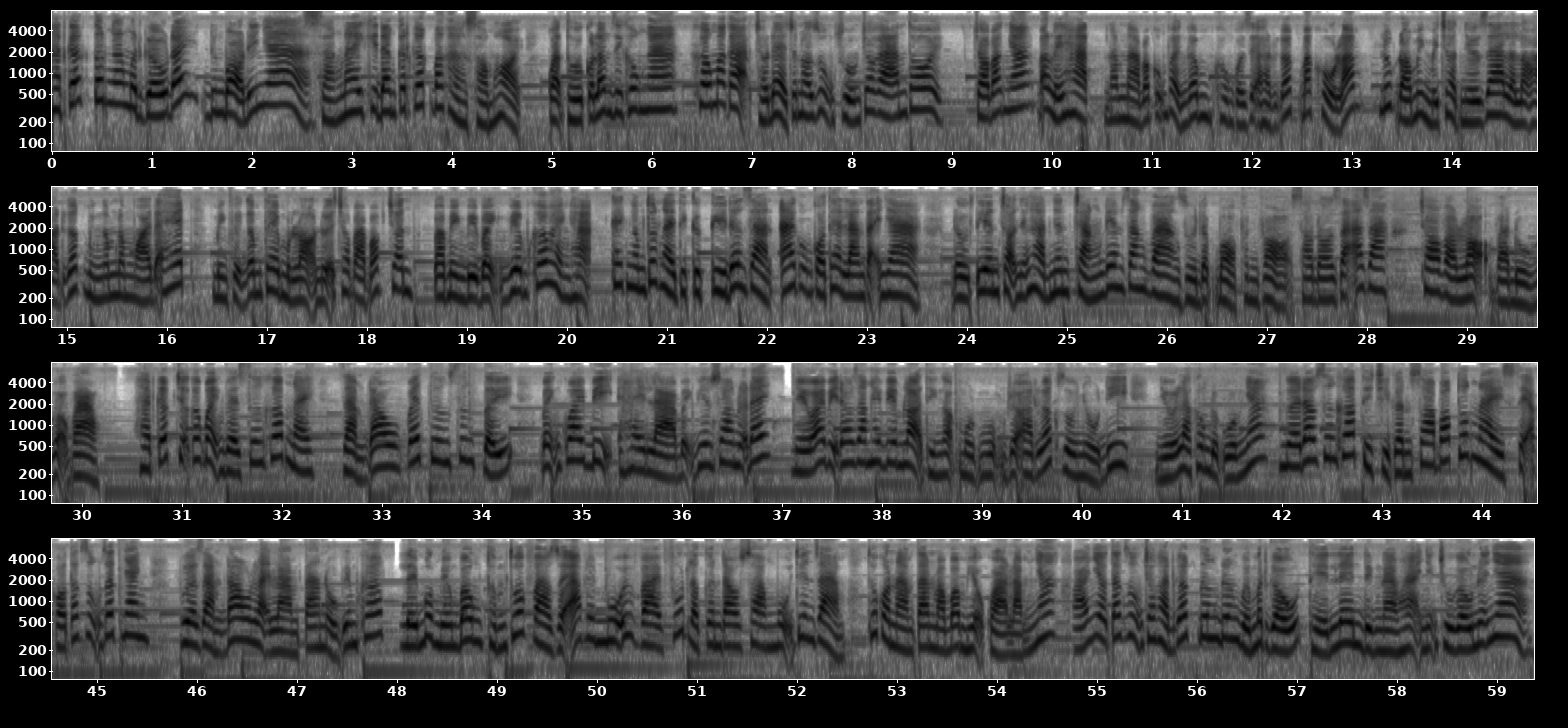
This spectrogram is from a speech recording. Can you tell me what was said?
Hạt gấc tốt ngang mật gấu đấy, đừng bỏ đi nha. Sáng nay khi đang cất gấc bác hàng xóm hỏi, quả thối có làm gì không Nga? Không bác ạ, cháu để cho nó rụng xuống cho gà ăn thôi. Cho bác nhá, bác lấy hạt, năm nào bác cũng phải ngâm, không có rượu hạt gấc, bác khổ lắm. Lúc đó mình mới chợt nhớ ra là lọ hạt gấc mình ngâm năm ngoái đã hết, mình phải ngâm thêm một lọ nữa cho bà bóp chân. Bà mình bị bệnh viêm khớp hành hạ. Cách ngâm thuốc này thì cực kỳ đơn giản, ai cũng có thể làm tại nhà. Đầu tiên chọn những hạt nhân trắng đem rang vàng rồi đập bỏ phần vỏ, sau đó giã ra, cho vào lọ và đổ gạo vào. Hạt gấc chữa các bệnh về xương khớp này, giảm đau, vết thương xương tấy, bệnh quai bị hay là bệnh viêm xoang nữa đấy. Nếu ai bị đau răng hay viêm lợi thì ngậm một ngụm rượu hạt gấc rồi nhổ đi, nhớ là không được uống nhá. Người đau xương khớp thì chỉ cần xoa bóp thuốc này sẽ có tác dụng rất nhanh, vừa giảm đau lại làm tan ổ viêm khớp. Lấy một miếng bông thấm thuốc vào rồi áp lên mũi, vài phút là cơn đau xoang mũi thuyên giảm. Thuốc còn làm tan máu bầm hiệu quả lắm nhá. Quá nhiều tác dụng trong hạt gấc tương đương với mật gấu, thế lên đừng làm hại những chú gấu nữa nha.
